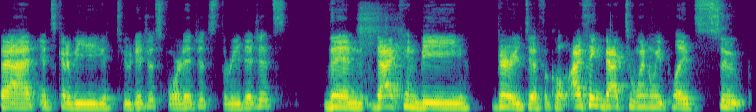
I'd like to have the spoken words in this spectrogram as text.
that it's going to be two digits, four digits, three digits, then that can be very difficult. I think back to when we played Soup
